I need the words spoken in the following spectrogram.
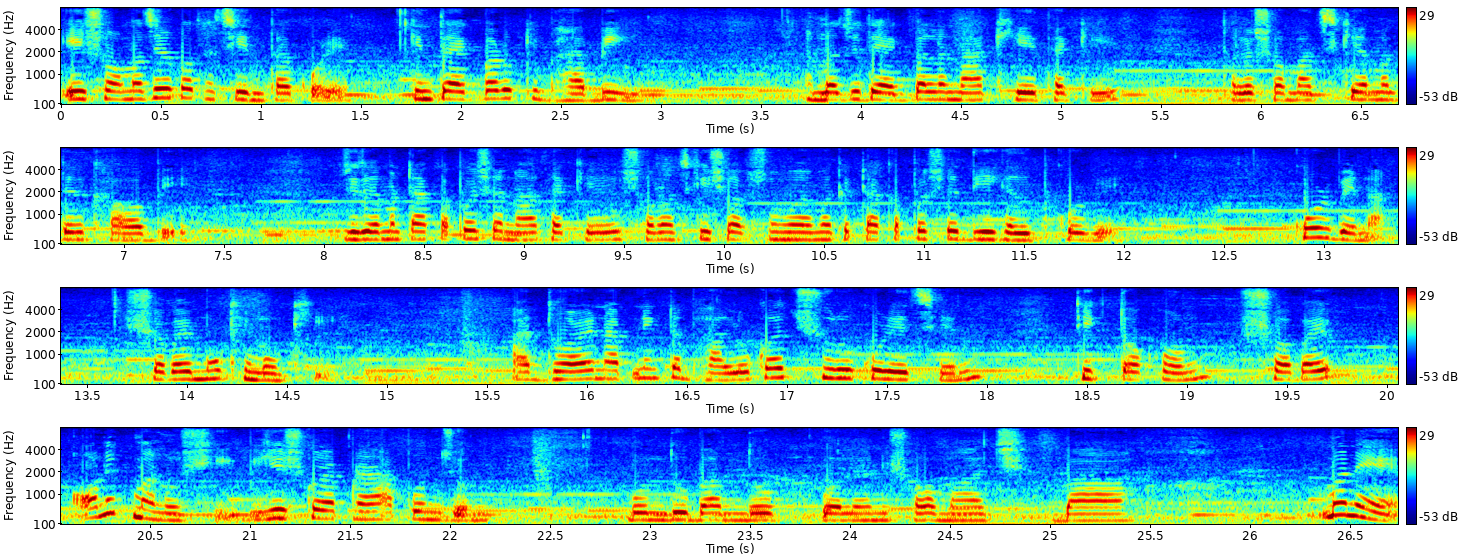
এই সমাজের কথা চিন্তা করে। কিন্তু একবারও কি ভাবি? আমরা যদি একবেলা না খেয়ে থাকি, তাহলে সমাজ কি আমাদের খাওয়াবে? যদি আমার টাকা পয়সা না থাকে, সমাজ কি সবসময় আমাকে টাকা পয়সা দিয়ে হেল্প করবে? করবে না। সবাই মুখে মুখী আর ধরেন আপনি একটা ভালো কাজ শুরু করেছেন, ঠিক তখন সবাই অনেক মানুষই, বিশেষ করে আপনার আপনজন বন্ধু বান্ধব বলেন, সমাজ বা মানে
